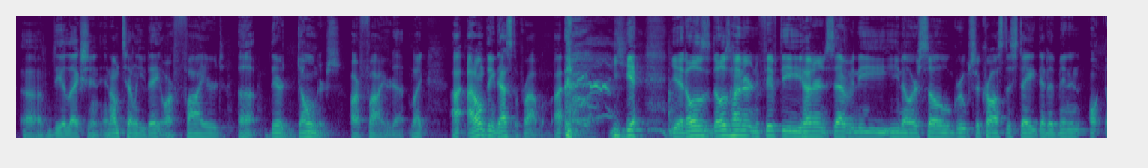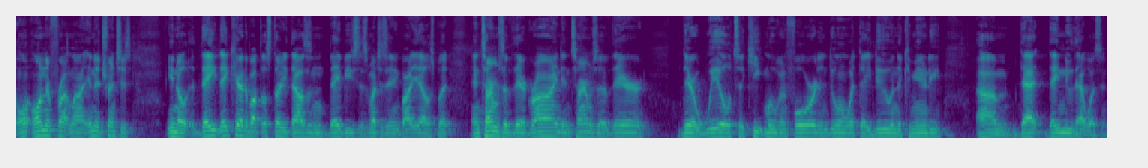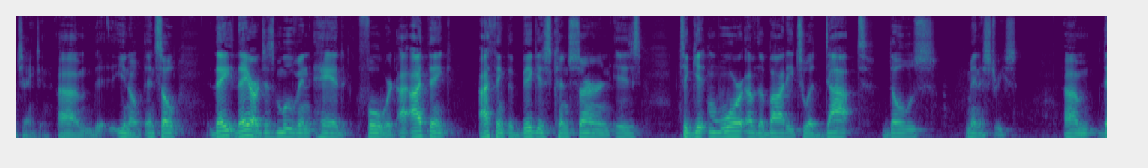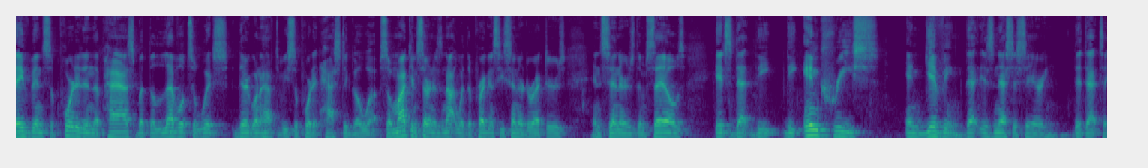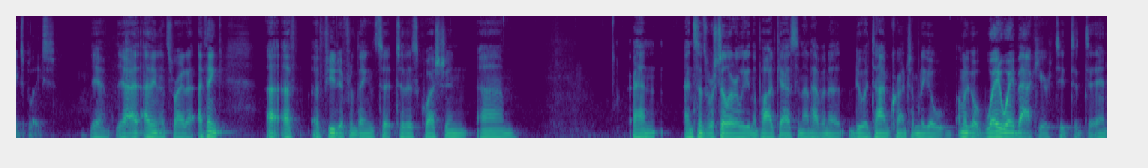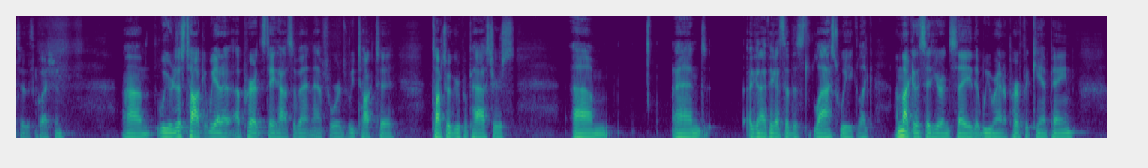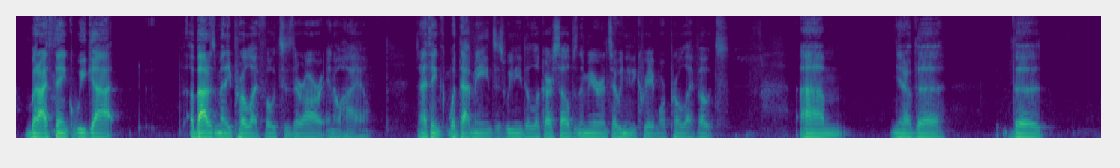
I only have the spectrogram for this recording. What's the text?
uh, the election, and I'm telling you, they are fired up. Their donors are fired up. Like I, I don't think that's the problem. I, yeah, yeah. Those those 150, 170, you know, or so groups across the state that have been in, on, on the front line in the trenches you know, they they cared about those thirty thousand babies as much as anybody else. But in terms of their grind, in terms of their their will to keep moving forward and doing what they do in the community, um, that they knew that wasn't changing. Um, you know, and so they they are just moving head forward. I, I think I think the biggest concern is to get more of the body to adopt those ministries. Um, they've been supported in the past, but the level to which they're going to have to be supported has to go up. So my concern is not with the pregnancy center directors and centers themselves; it's that the the increase in giving that is necessary that that takes place. Yeah, yeah, I, I think that's right. I, I think a, a, a few different things to, to this question, um, and and since we're still early in the podcast and not having to do a time crunch, I'm gonna go. I'm gonna go way way back here to to, to answer this question. Um, we were just talking. We had a, a prayer at the State House event, and afterwards we talked to talked to a group of pastors. Um, and again, I think I said this last week. Like, I'm not going to sit here and say that we ran a perfect campaign, but I think we got about as many pro life votes as there are in Ohio. And I think what that means is we need to look ourselves in the mirror and say we need to create more pro life votes. Um, you know, the the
